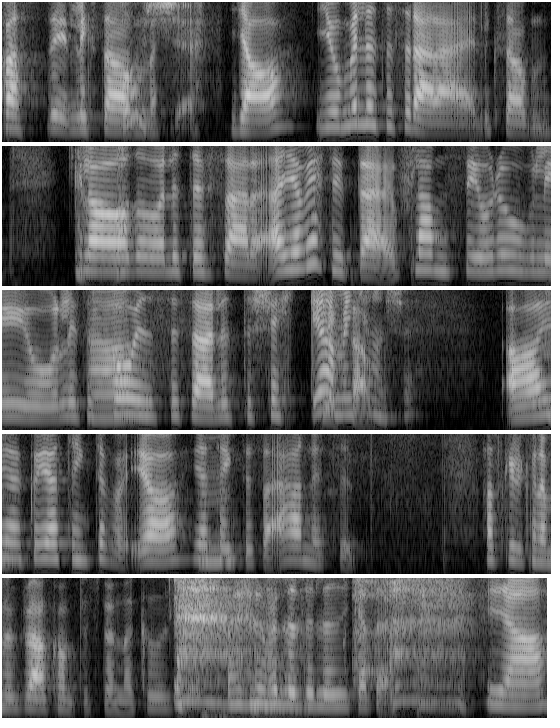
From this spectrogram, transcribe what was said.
Fast liksom, Oj. ja, jo men lite sådär liksom glad och lite såhär, äh, jag vet inte, flamsig och rolig och lite Ja. skojsig såhär, lite check Ja, liksom. men kanske. Ja, jag, jag tänkte på, ja, jag Mm. tänkte så här, han är typ, han skulle kunna bli bra kompis med Marcus. De är lite lika typ. Ja.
